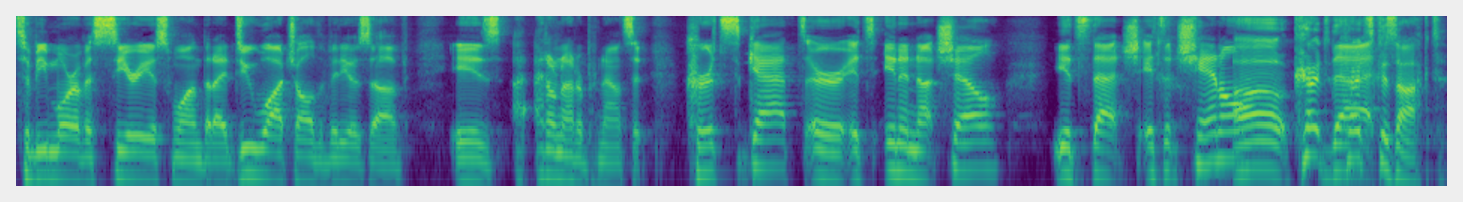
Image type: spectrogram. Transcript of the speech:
to be more of a serious one that I do watch all the videos of is I I don't know how to pronounce it. Kurtzgat, or it's in a nutshell. It's that it's a channel. oh kurt that- kurzgesagt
